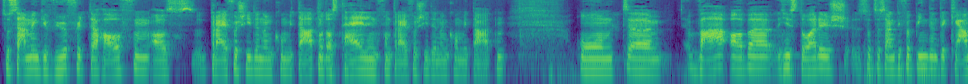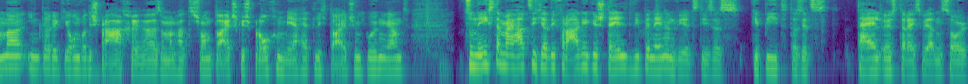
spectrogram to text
zusammengewürfelter Haufen aus drei verschiedenen Komitaten oder aus Teilen von drei verschiedenen Komitaten. Und äh, war aber historisch sozusagen die verbindende Klammer in der Region war die Sprache. Also man hat schon Deutsch gesprochen, mehrheitlich Deutsch im Burgenland. Zunächst einmal hat sich ja die Frage gestellt, wie benennen wir jetzt dieses Gebiet, das jetzt Teil Österreichs werden soll.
